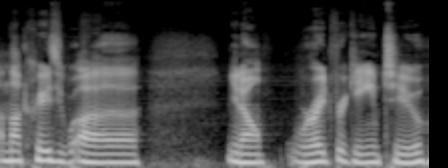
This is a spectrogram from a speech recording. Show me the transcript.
I'm not crazy. Uh, you know, worried for game two.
